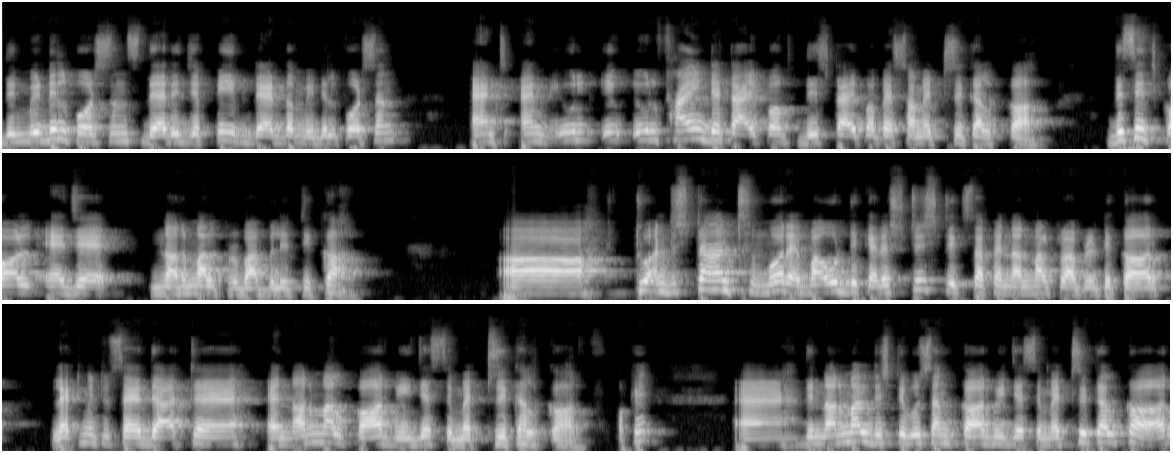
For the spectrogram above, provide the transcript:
the middle portions there is a peak at the middle portion and and you will you, you will find a type of this type of a symmetrical curve this is called as a normal probability curve uh, to understand more about the characteristics of a normal probability curve, let me to say that uh, a normal curve is a symmetrical curve. Okay, uh, the normal distribution curve is a symmetrical curve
